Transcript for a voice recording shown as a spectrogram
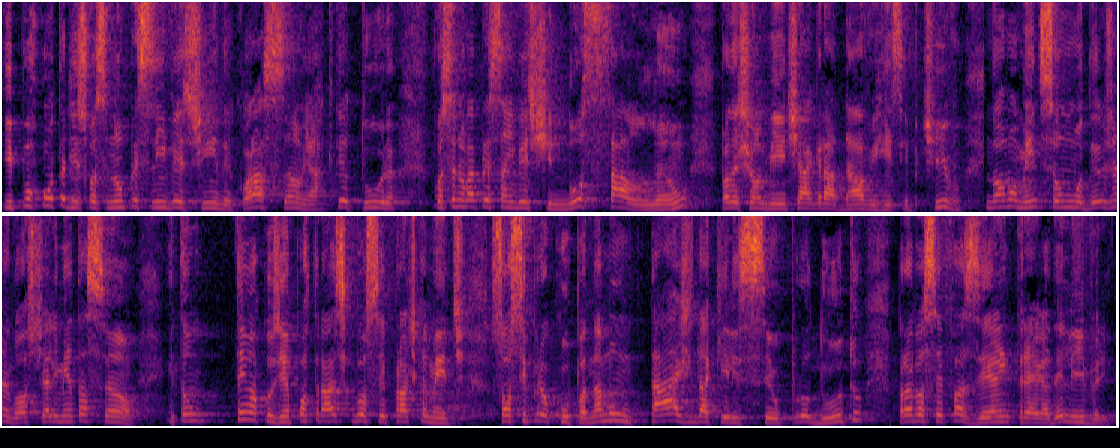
e por conta disso você não precisa investir em decoração, em arquitetura, você não vai precisar investir no salão para deixar o ambiente agradável e receptivo. Normalmente são modelos de negócio de alimentação. Então tem uma cozinha por trás que você praticamente só se preocupa na montagem daquele seu produto para você fazer a entrega delivery.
